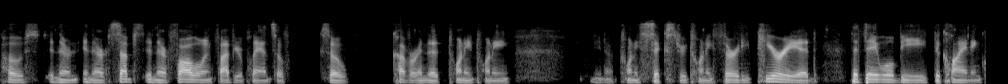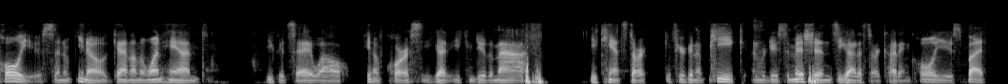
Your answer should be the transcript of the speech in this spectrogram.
post in their in their subs in their following five year plan. So so covering the 2020 you know 26 through 2030 period that they will be declining coal use. And you know again on the one hand you could say well you know of course you got you can do the math. You can't start if you're going to peak and reduce emissions you got to start cutting coal use. But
